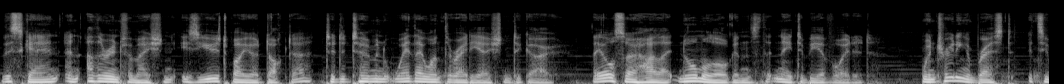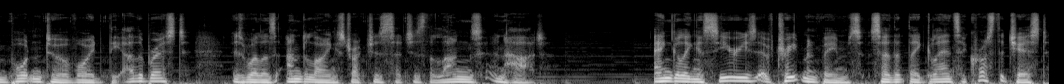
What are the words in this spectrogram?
This scan and other information is used by your doctor to determine where they want the radiation to go. They also highlight normal organs that need to be avoided. When treating a breast, it's important to avoid the other breast as well as underlying structures such as the lungs and heart. Angling a series of treatment beams so that they glance across the chest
